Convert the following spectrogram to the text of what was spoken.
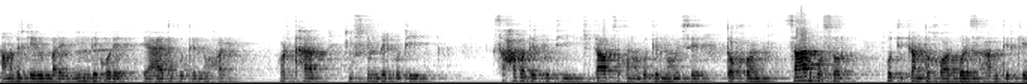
আমাদেরকে এ ব্যাপারে নিন্দে করে এ আয়াত অবতীর্ণ হয়। অর্থাৎ মুসলিমদের প্রতি, সাহাবাদের প্রতি কিতাব যখন অবতীর্ণ হয়েছে, তখন চার বছর অতিক্রান্ত হওয়ার পরে সাহাবিদেরকে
